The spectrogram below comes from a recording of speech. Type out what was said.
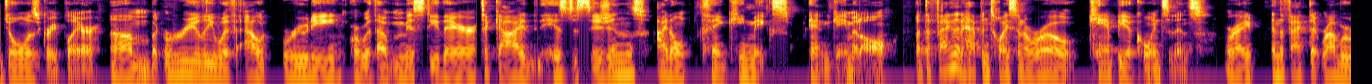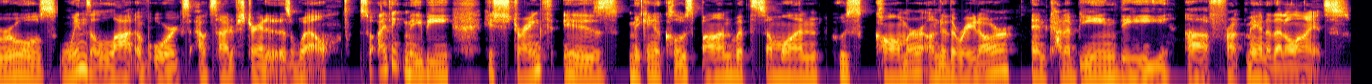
Joel was a great player. Um, but really, without Rudy or without Misty there to guide his decisions, I don't think he makes endgame at all. But the fact that it happened twice in a row can't be a coincidence, right? And the fact that Ravu Rules wins a lot of orgs outside of Stranded as well. So I think maybe his strength is making a close bond with someone who's calmer under the radar and kind of being the uh, front man of that alliance.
